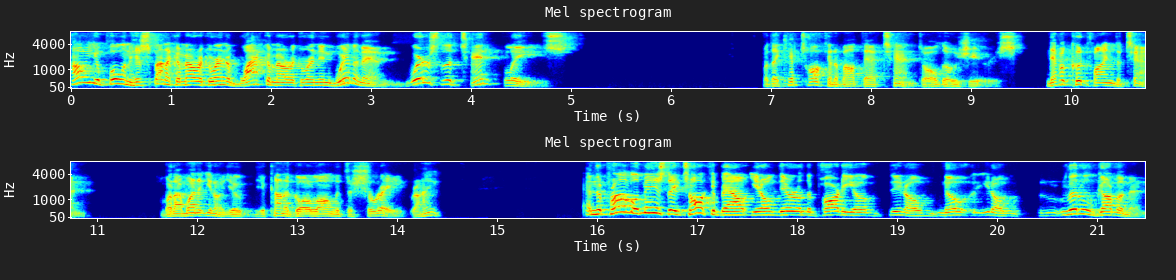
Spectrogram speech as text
How are you pulling Hispanic America in and Black America in and women in? Where's the tent, please? But they kept talking about that tent all those years. Never could find the tent. But I wanted, you know, you, you kind of go along with the charade, right? And the problem is they talk about, you know, they're the party of, you know, no, you know, little government,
